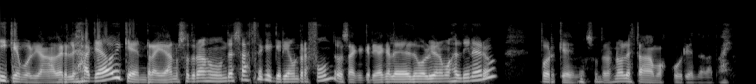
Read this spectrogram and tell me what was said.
y que volvían a haberle hackeado y que en realidad nosotros éramos un desastre, que quería un refundo, o sea, que quería que le devolviéramos el dinero porque nosotros no le estábamos cubriendo la página.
